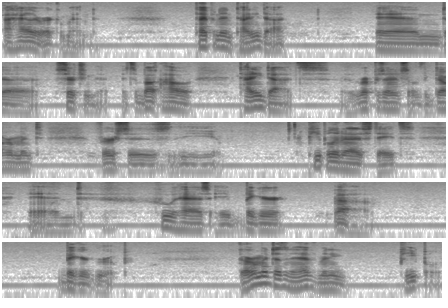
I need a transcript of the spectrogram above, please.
I highly recommend typing in Tiny Dot and uh, searching that. It's about how tiny dots, representatives of the government versus the people in the United States, and who has a bigger, uh, bigger group. Government doesn't have many people.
